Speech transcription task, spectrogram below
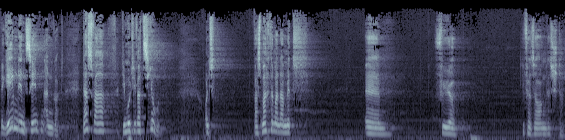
Wir geben den Zehnten an Gott. Das war die Motivation. Und was machte man damit äh, für die Versorgung des Stammes?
